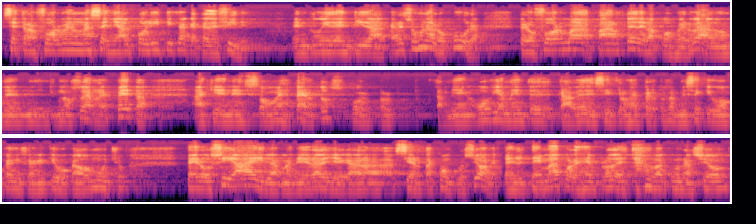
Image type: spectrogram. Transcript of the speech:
se transforma en una señal política que te define en tu identidad. Eso es una locura, pero forma parte de la posverdad, donde no se respeta a quienes son expertos. también, obviamente, cabe decir que los expertos también se equivocan y se han equivocado mucho, pero sí hay la manera de llegar a ciertas conclusiones. El tema, por ejemplo, de esta vacunación,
